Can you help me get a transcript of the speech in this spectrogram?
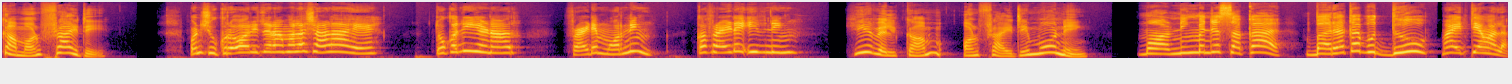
come on Friday पण शुक्रवारी तर आम्हाला शाळा आहे. तो कधी येणार? फ्रायडे मॉर्निंग का Friday evening he will come on Friday morning morning म्हणजे सकाळ बरं का बुद्धू? माहिती आहे मला.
